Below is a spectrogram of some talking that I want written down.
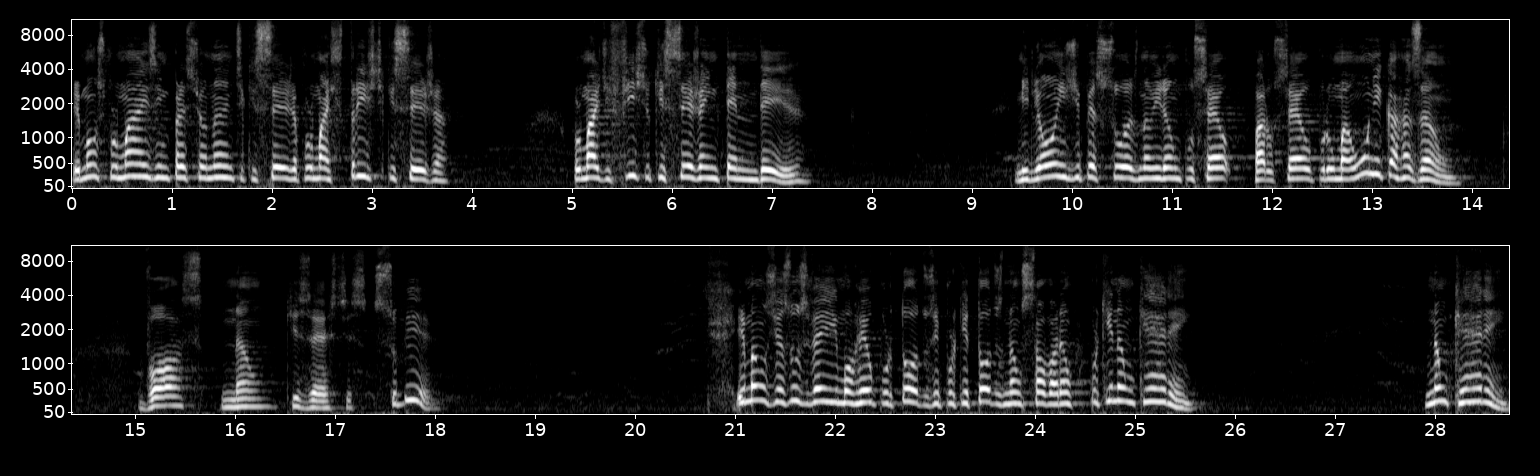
Irmãos, por mais impressionante que seja, por mais triste que seja, por mais difícil que seja entender, milhões de pessoas não irão para o céu, para o céu por uma única razão: vós não quisestes subir. Irmãos, Jesus veio e morreu por todos, e porque todos não salvarão, porque não querem. Não querem.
